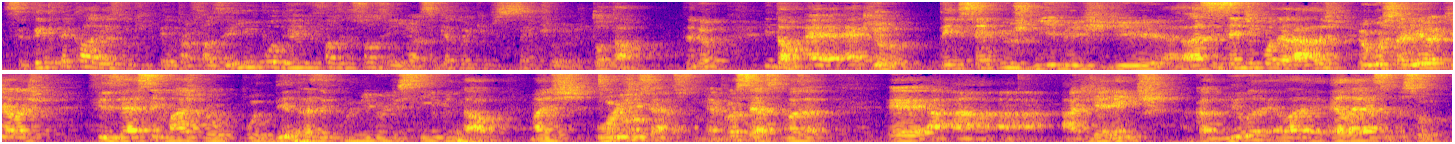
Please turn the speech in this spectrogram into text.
você tem que ter clareza do que tem para fazer e o poder de fazer sozinho. É assim que a tua equipe se sente hoje. Total. Entendeu? Então, é, é aquilo. Tem sempre os níveis de. Elas se sentem empoderadas. Eu gostaria que elas fizessem mais para eu poder trazer para o nível de cima e tal, mas hoje. É processo. Também. É processo, mas a, é, a, a, a, a, gerente, a Camila, ela, ela é essa pessoa.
